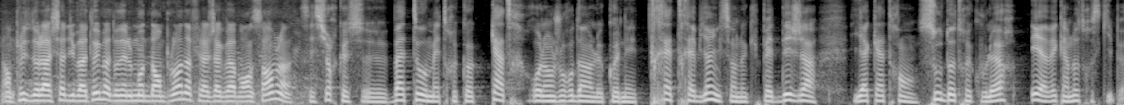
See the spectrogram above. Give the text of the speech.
en plus de l'achat du bateau, il m'a donné le mode d'emploi, on a fait la Jacques Vabre ensemble. C'est sûr que ce bateau Maître Coq 4, Roland Jourdain le connaît très très bien. Il s'en occupait déjà il y a 4 ans sous d'autres couleurs et avec un autre skipper.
